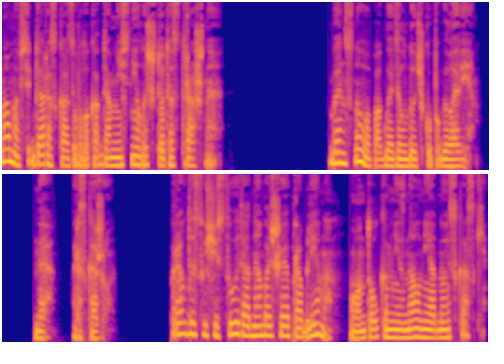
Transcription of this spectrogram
Мама всегда рассказывала, когда мне снилось что-то страшное». Бен снова погладил дочку по голове. «Да, расскажу». Правда, существует одна большая проблема. Он толком не знал ни одной сказки.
